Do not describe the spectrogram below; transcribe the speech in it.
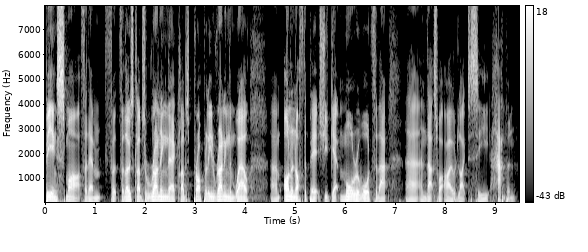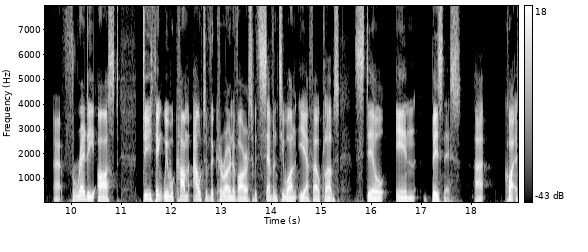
being smart, for them, for, for those clubs running their clubs properly, running them well um, on and off the pitch. You'd get more reward for that, uh, and that's what I would like to see happen. Uh, Freddie asked, "Do you think we will come out of the coronavirus with 71 EFL clubs still in business?" Uh, quite a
